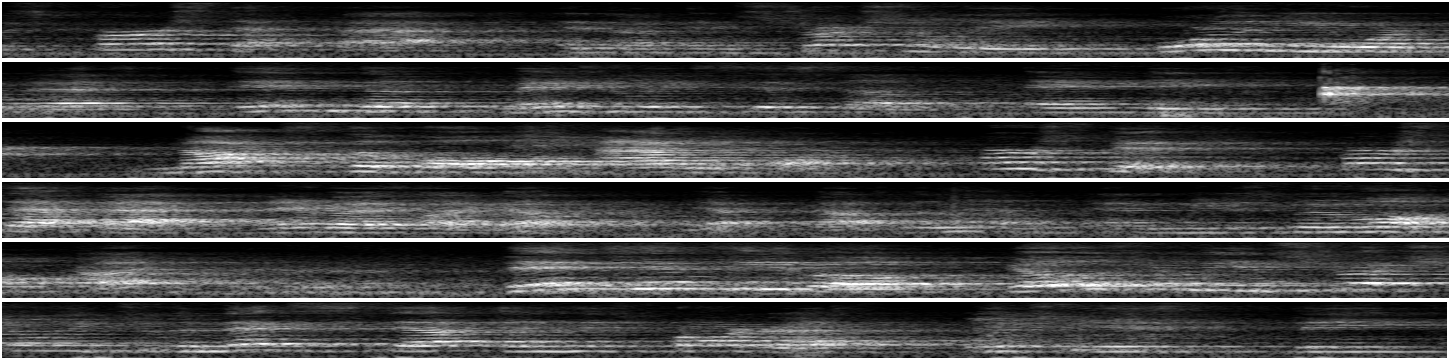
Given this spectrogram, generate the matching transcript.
his first at bat in the instructional league for the New York Mets in the Major League system, and he knocks the ball out of the park. First pitch, first at bat. And everybody's like, oh, yep, God's with him. And we just move on, right? then Tim Tebow goes from the instructional league to the next step in his progress, which is the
